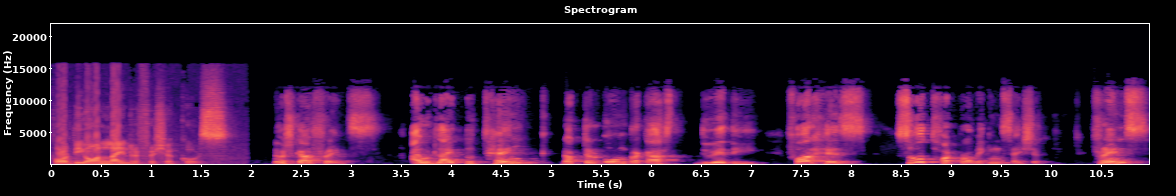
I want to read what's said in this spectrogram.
for the online refresher course. Namaskar friends. I would like to thank Dr. Om Prakash Dwivedi for his so thought-provoking session. Friends,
